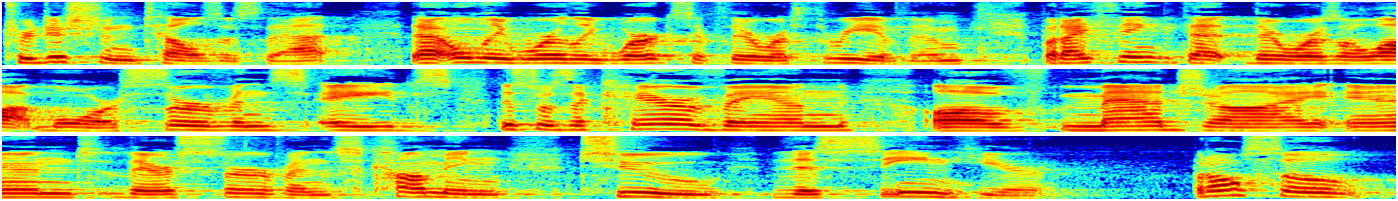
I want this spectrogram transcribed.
Tradition tells us that. That only really works if there were three of them. But I think that there was a lot more servants, aides. This was a caravan of magi and their servants coming to this scene here. But also,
